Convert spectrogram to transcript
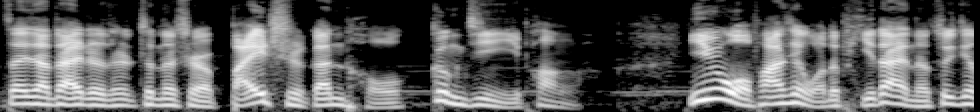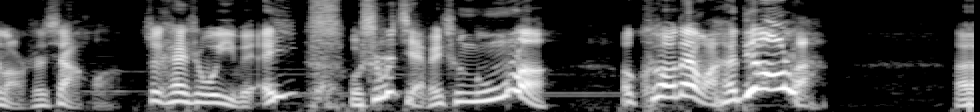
在家待着，他真的是百尺竿头更进一胖啊。因为我发现我的皮带呢最近老是下滑，最开始我以为，哎，我是不是减肥成功了？啊，裤腰带往下掉了，啊，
